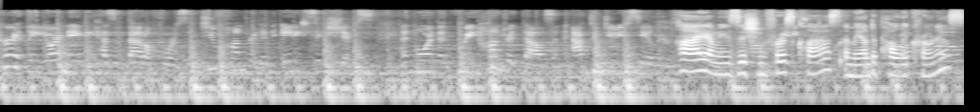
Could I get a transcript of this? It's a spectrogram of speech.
Currently, your Navy has a battle force of 286 ships and more than 300,000 active duty sailors. Hi, I'm musician first class Amanda Polychronis,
